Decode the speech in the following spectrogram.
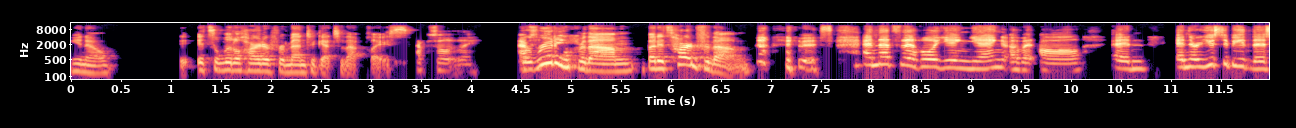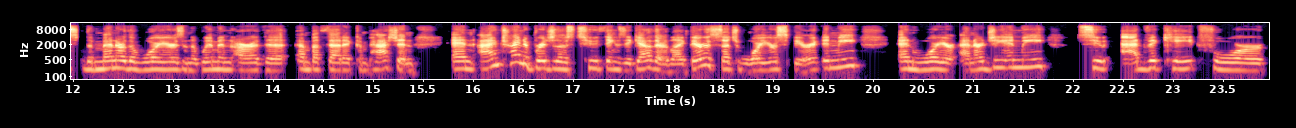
you know it's a little harder for men to get to that place. Absolutely we're rooting for them, but it's hard for them. it is. And that's the whole yin yang of it all. And and there used to be this the men are the warriors and the women are the empathetic compassion. And I'm trying to bridge those two things together. Like there is such warrior spirit in me and warrior energy in me to advocate for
